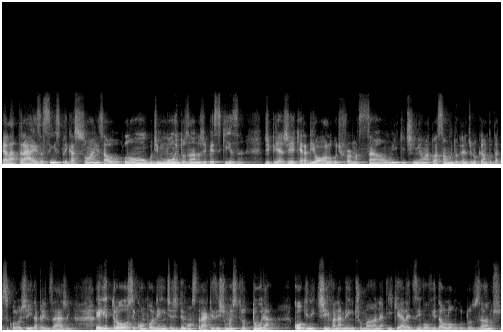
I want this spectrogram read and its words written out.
ela traz assim explicações ao longo de muitos anos de pesquisa de Piaget, que era biólogo de formação e que tinha uma atuação muito grande no campo da psicologia e da aprendizagem. Ele trouxe componentes de demonstrar que existe uma estrutura cognitiva na mente humana e que ela é desenvolvida ao longo dos anos,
